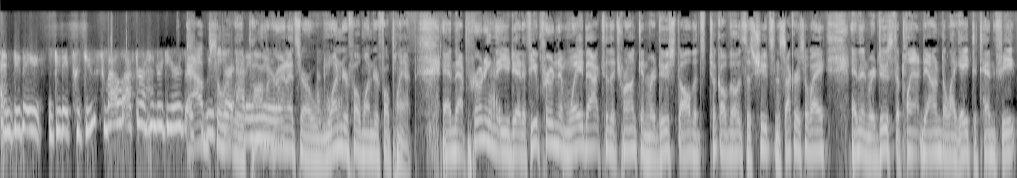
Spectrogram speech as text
And do they do they produce well after a hundred years? Or should we start Absolutely. Pomegranates are a wonderful, wonderful plant. And that pruning that you did, if you pruned them way back to the trunk and reduced all the, took all those the shoots and suckers away and then reduced the plant down to like eight to 10 feet.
